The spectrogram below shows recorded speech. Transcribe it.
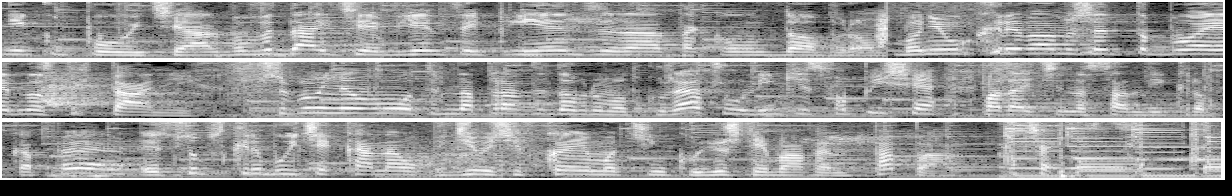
nie kupujcie, albo wydajcie więcej pieniędzy na taką dobrą. Bo nie ukrywam, że to była jedna z tych tanich. Przypominam wam o tym naprawdę dobrym odkurzaczu, link jest w opisie. Wpadajcie na sandy.pl, subskrybujcie kanał. Widzimy się w kolejnym odcinku już niebawem. Pa, pa. Cześć!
